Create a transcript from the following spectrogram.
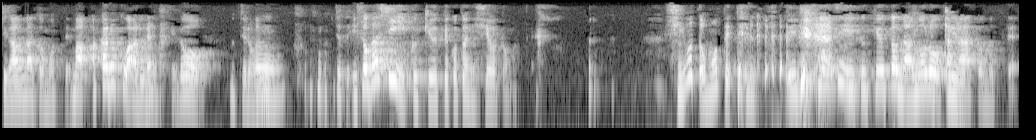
違うなと思って、まあ明るくはあるんですけど、もちろん、うん。ちょっと忙しい育休ってことにしようと思って。しようと思ってて。忙しい育休と名乗ろうかなと思って。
